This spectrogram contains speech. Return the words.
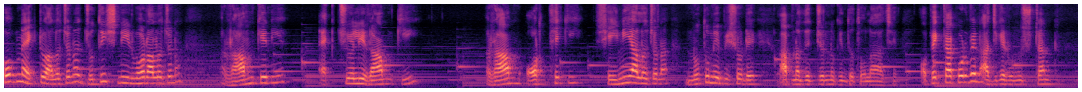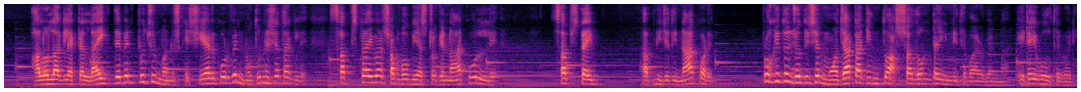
হোক না, একটু আলোচনা, জ্যোতিষ নির্ভর আলোচনা। রামকে নিয়ে অ্যাকচুয়ালি রাম কি? রাম অর্থে কি? সেই নিয়ে আলোচনা নতুন এপিসোডে আপনাদের জন্য কিন্তু তোলা আছে। অপেক্ষা করবেন। আজকের অনুষ্ঠান ভালো লাগলে একটা লাইক দেবেন, প্রচুর মানুষকে শেয়ার করবেন। নতুন এসে থাকলে সাবস্ক্রাইবার সম্ভব অ্যাস্ট্রোকে না করলে সাবস্ক্রাইব আপনি যদি না করেন, প্রকৃত জ্যোতিষের মজাটা কিন্তু আস্বাদনটাই নিতে পারবেন না, এটাই বলতে পারি।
